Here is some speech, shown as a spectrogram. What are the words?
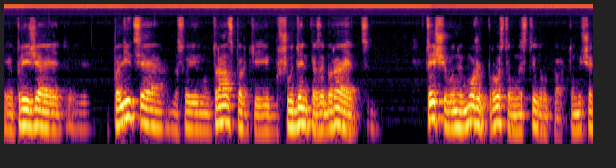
е, приїжджає е, поліція на своєму транспорті і швиденько забирає те, що вони можуть просто внести в руках. Тому що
